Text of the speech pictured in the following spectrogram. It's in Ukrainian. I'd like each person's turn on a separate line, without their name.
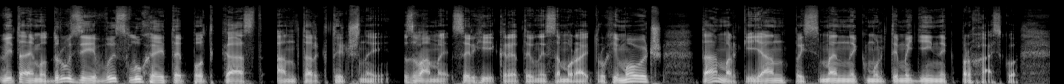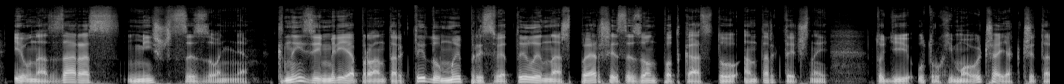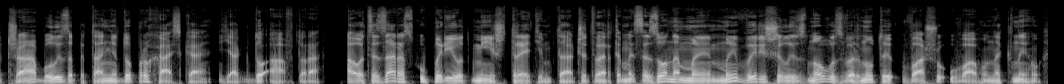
Вітаємо, друзі! Ви слухаєте подкаст Антарктичний. З вами Сергій Креативний Самурай Трухімович та Маркіян, письменник, мультимедійник Прохасько. І у нас зараз міжсезоння. Книзі Мрія про Антарктиду ми присвятили наш перший сезон подкасту Антарктичний. Тоді у Трухімовича, як читача, були запитання до Прохаська, як до автора. А оце зараз, у період між третім та четвертими сезонами, ми вирішили знову звернути вашу увагу на книгу.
